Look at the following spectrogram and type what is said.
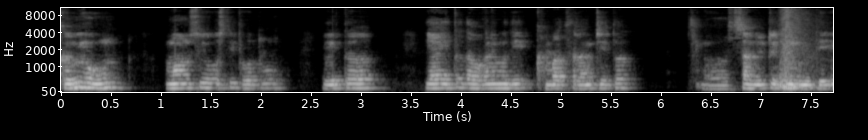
कमी होऊन माणूस व्यवस्थित होतो. इथं या इथं दवाखान्यामध्ये खंबात सरांची इथं चांगली ट्रीटमेंट मिळते.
